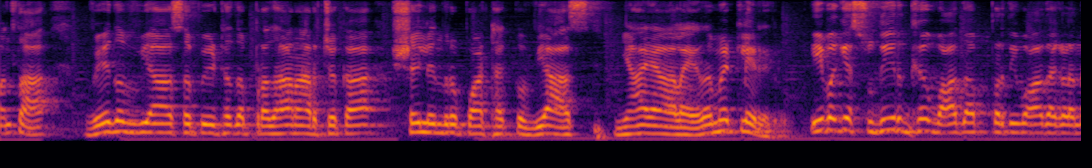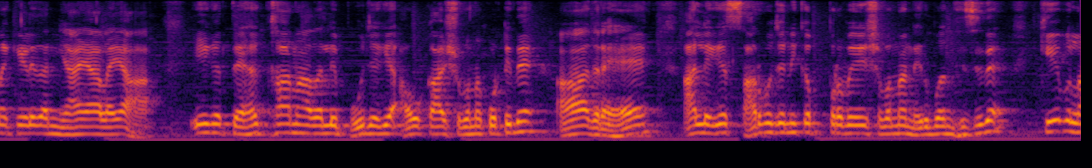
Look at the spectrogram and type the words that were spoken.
ಅಂತ ವೇದವ್ಯಾಸ ಪೀಠದ ಪ್ರಧಾನ ಅರ್ಚಕ ಶೈಲೇಂದ್ರ ಪಾಠಕ್ ವ್ಯಾಸ್ ನ್ಯಾಯಾಲಯದ ಮೆಟ್ಲೇರಿದರು ಈ ಬಗ್ಗೆ ಸುದೀರ್ಘ ವಾದ ಪ್ರತಿವಾದಗಳನ್ನು ಕೇಳಿದ ನ್ಯಾಯಾಲಯ ಈಗ ತೆಹಖಾನಾದಲ್ಲಿ ಪೂಜೆಗೆ ಅವಕಾಶವನ್ನು ಕೊಟ್ಟಿದೆ. ಆದರೆ ಅಲ್ಲಿಗೆ ಸಾರ್ವಜನಿಕ ಪ್ರವೇಶವನ್ನು ನಿರ್ಬಂಧಿಸಿದೆ. ಕೇವಲ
